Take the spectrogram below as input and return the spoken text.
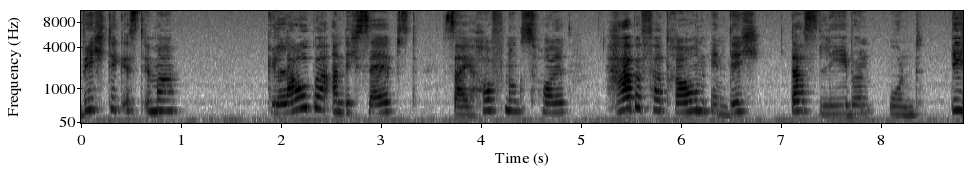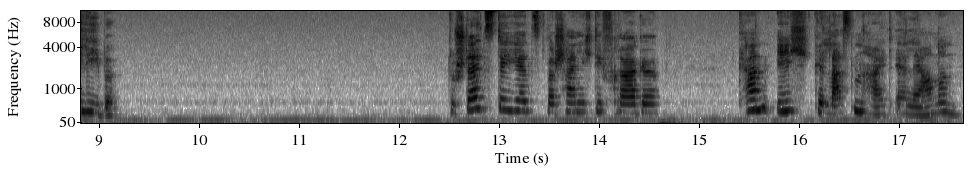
Wichtig ist immer, glaube an dich selbst, sei hoffnungsvoll, habe Vertrauen in dich, das Leben und die Liebe. Du stellst dir jetzt wahrscheinlich die Frage, kann ich Gelassenheit erlernen?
